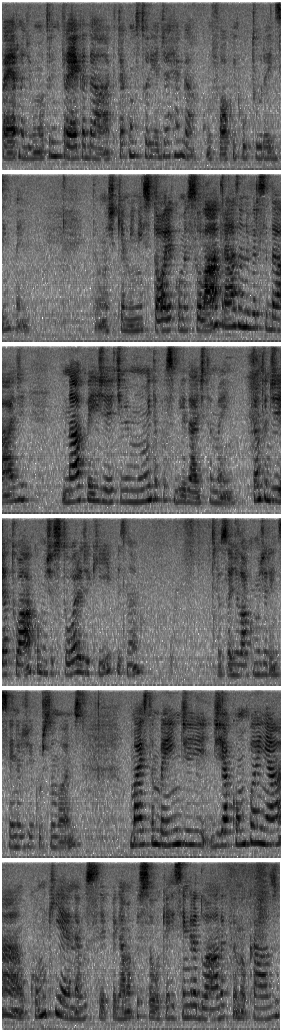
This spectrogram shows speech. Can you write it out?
perna de uma outra entrega da Acto é a consultoria de RH, com foco em cultura e desempenho. Então, acho que a minha história começou lá atrás na universidade, na P&G tive muita possibilidade também, tanto de atuar como gestora de equipes, né? Eu saí de lá como gerente sênior de recursos humanos, mas também de, de acompanhar como que é, né? Você pegar uma pessoa que é recém-graduada, que foi o meu caso,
